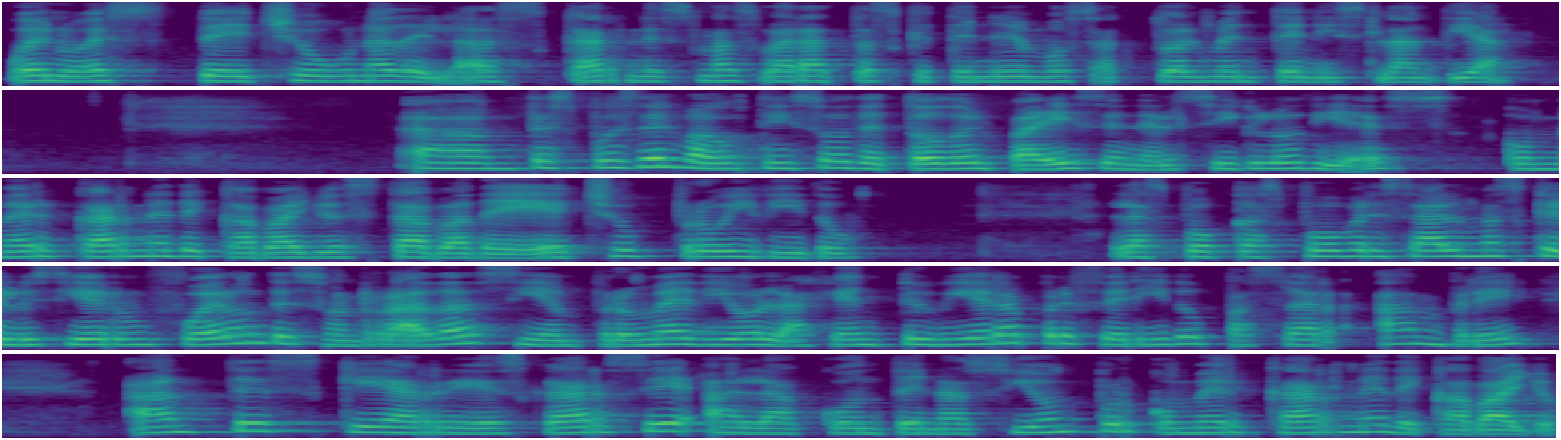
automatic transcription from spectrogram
bueno, es de hecho una de las carnes más baratas que tenemos actualmente en Islandia. Ah, después del bautizo de todo el país en el siglo X, comer carne de caballo estaba de hecho prohibido. Las pocas pobres almas que lo hicieron fueron deshonradas y en promedio la gente hubiera preferido pasar hambre antes que arriesgarse a la condenación por comer carne de caballo.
